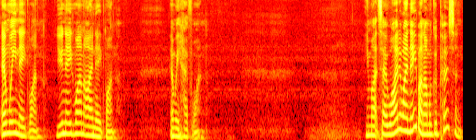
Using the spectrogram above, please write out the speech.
and we need one. You need one, I need one, and we have one. You might say, Why do I need one? I'm a good person.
